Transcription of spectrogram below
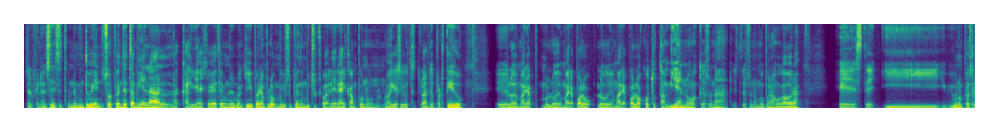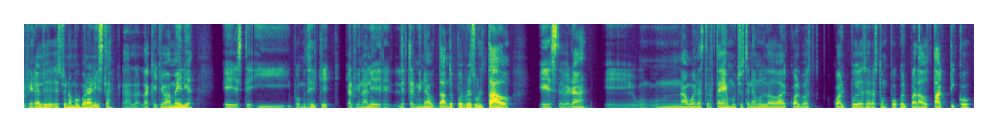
que al final se, se termina bien. Sorprende también la, la calidad que había tenido en el banquillo. Por ejemplo, me sorprende mucho que Valera del Campo no, no, haya sido titular de partido. Eh, lo, de María, lo, de María Pablo, lo de María Pablo Coto también, ¿no? Que es una, este, es una muy buena jugadora. Este, y, bueno, pues al final es una muy buena lista, la, la, que lleva Amelia. Este, y, podemos decir que, al final le, le, termina dando pues resultado, este, ¿verdad? Eh, una buena estrategia. Muchos tenemos la duda de cuál, va, cuál puede ser hasta un poco el parado táctico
